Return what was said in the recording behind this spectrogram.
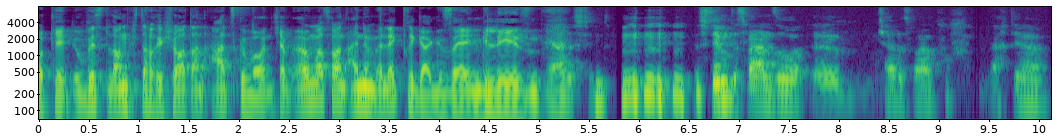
Okay, du bist long story short dann Arzt geworden. Ich habe irgendwas von einem Elektrikergesellen gelesen. Ja, das stimmt. das stimmt, das waren so, äh, tja, das war puh, nach der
